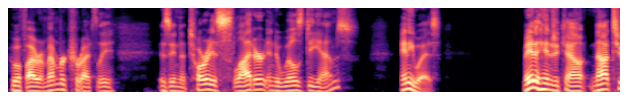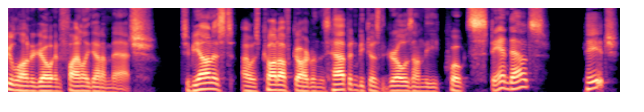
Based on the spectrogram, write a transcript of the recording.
who, if I remember correctly, is a notorious slider into Will's DMs. Anyways, made a hinge account not too long ago and finally got a match. To be honest, I was caught off guard when this happened because the girl was on the quote standouts page,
